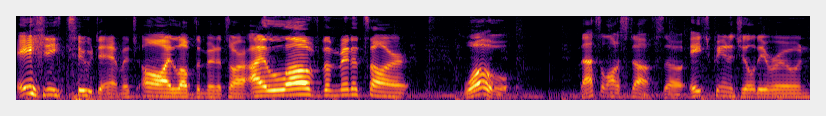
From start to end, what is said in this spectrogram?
82 damage. Oh, I love the Minotaur. I love the Minotaur. Whoa. That's a lot of stuff. So, HP and Agility Rune.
